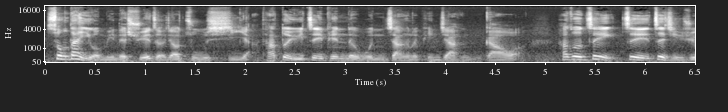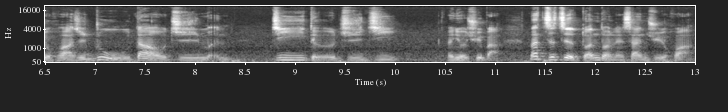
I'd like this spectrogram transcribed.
宋代有名的学者叫朱熹呀，他对于这篇的文章的评价很高啊。他说这这这几句话是入道之门，积德之基，很有趣吧？那只只短短的三句话，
